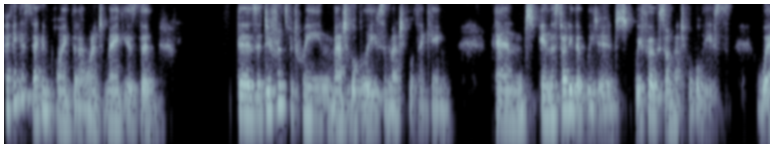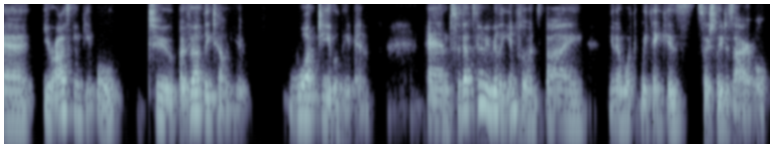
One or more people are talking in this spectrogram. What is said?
I think a second point that I wanted to make is that there's a difference between magical beliefs and magical thinking. And in the study that we did, we focused on magical beliefs, where you're asking people to overtly tell you, what do you believe in? And so that's going to be really influenced by, you know, what we think is socially desirable,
